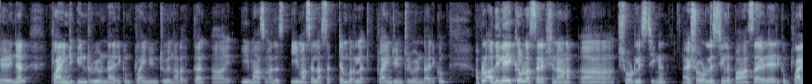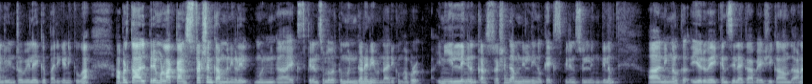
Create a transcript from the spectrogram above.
കഴിഞ്ഞാൽ ക്ലയന്റ് ഇന്റർവ്യൂ ഉണ്ടായിരിക്കും. ക്ലയന്റ് ഇന്റർവ്യൂ നടക്കാൻ ഈ മാസം അത് ഈ മാസമല്ല സെപ്റ്റംബറിൽ ക്ലയന്റ് ഇന്റർവ്യൂ ഉണ്ടായിരിക്കും. അപ്പോൾ അതിലേക്കുള്ള സെലക്ഷനാണ് ഷോർട്ട് ലിസ്റ്റിംഗ് ആ ഷോർട്ട് ലിസ്റ്റിംഗിൽ പാസ്സായവരെയായിരിക്കും ക്ലയന്റ് ഇന്റർവ്യൂവിലേക്ക് പരിഗണിക്കുക. അപ്പോൾ താല്പര്യമുള്ള കൺസ്ട്രക്ഷൻ കമ്പനികളിൽ മുൻ എക്സ്പീരിയൻസ് ഉള്ളവർക്ക് മുൻഗണന ഉണ്ടായിരിക്കും അപ്പോൾ ഇനി ഇല്ലെങ്കിലും കൺസ്ട്രക്ഷൻ കമ്പനിയിൽ നിങ്ങൾക്ക് എക്സ്പീരിയൻസ് ഇല്ലെങ്കിലും നിങ്ങൾക്ക് ഈ ഒരു വേക്കൻസിയിലേക്ക് അപേക്ഷിക്കാവുന്നതാണ്.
